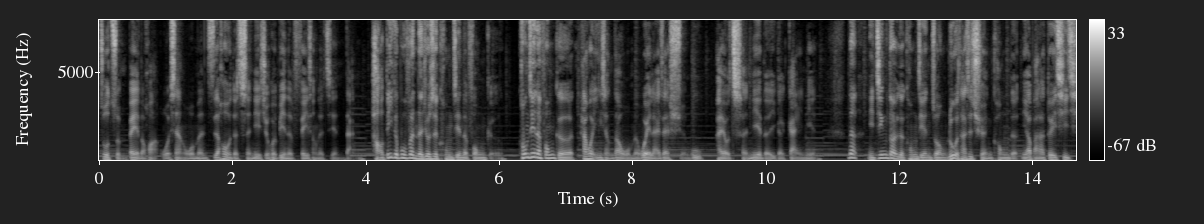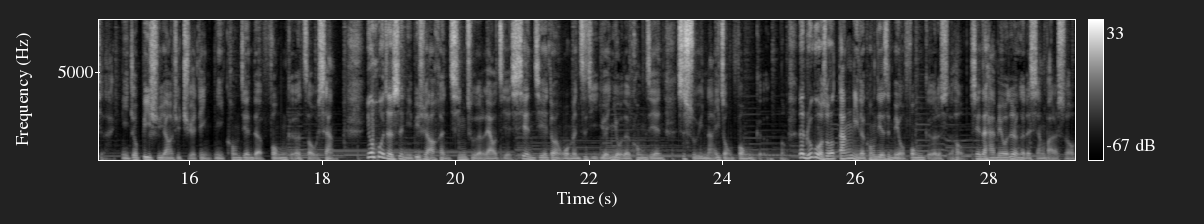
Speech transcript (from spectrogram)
做准备的话，我想我们之后的陈列就会变得非常的简单。好，第一个部分呢，就是空间的风格。空间的风格，它会影响到我们未来在选物还有陈列的一个概念。那你进入到一个空间中，如果它是全空的，你要把它堆砌起来，你就必须要去决定你空间的风格走向，又或者是你必须要很清楚的了解现阶段我们自己原有的空间是属于哪一种风格。那如果说当你的空间是没有风格的时候，现在还没有任何的想法的时候，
